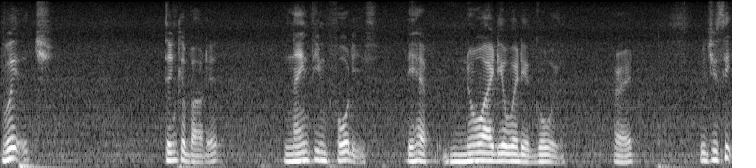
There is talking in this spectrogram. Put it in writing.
Which, think about it, 1940s, they have no idea where they're going, right? Which you see,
